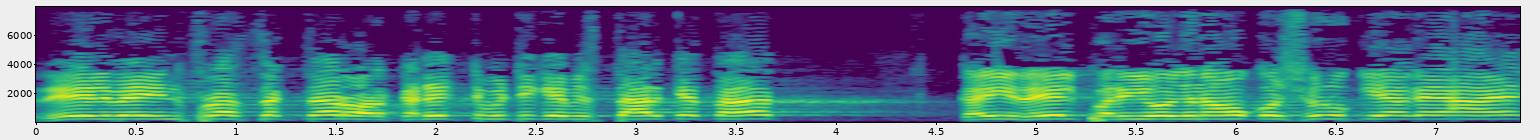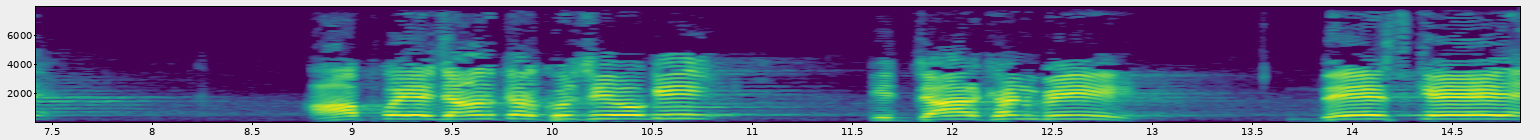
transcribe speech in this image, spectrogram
रेलवे इंफ्रास्ट्रक्चर और कनेक्टिविटी के विस्तार के तहत कई रेल परियोजनाओं को शुरू किया गया है। आपको ये जानकर खुशी होगी कि झारखंड भी देश के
